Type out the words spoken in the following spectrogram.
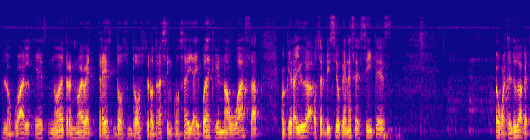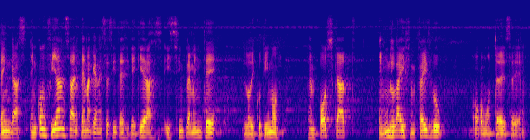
lo cual es 939-322-0356. Ahí puedes escribirnos a WhatsApp cualquier ayuda o servicio que necesites o cualquier duda que tengas. En confianza, el tema que necesites y que quieras y simplemente lo discutimos en podcast, en un live en Facebook o como ustedes deseen.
